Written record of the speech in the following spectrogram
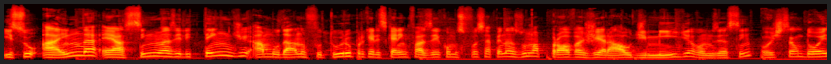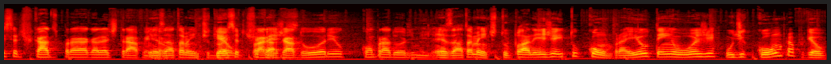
Isso ainda é assim, mas ele tende a mudar no futuro porque eles querem fazer como se fosse apenas uma prova geral de mídia, vamos dizer assim. Hoje são dois certificados para a galera de tráfego. Então, Exatamente, dois é o certificados. planejador e o comprador de mídia. Exatamente, tu planeja e tu compra. Eu tenho hoje o de compra, porque eu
